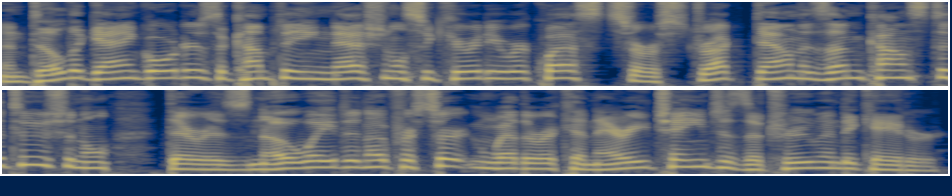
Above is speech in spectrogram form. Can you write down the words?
Until the gag orders accompanying national security requests are struck down as unconstitutional, there is no way to know for certain whether a canary change is a true indicator.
